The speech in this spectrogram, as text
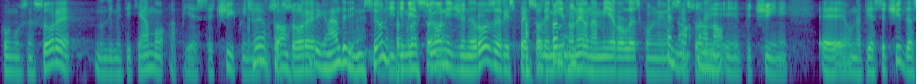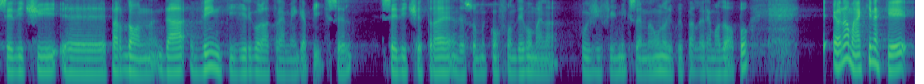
con un sensore non dimentichiamo APS-C, quindi certo, un sensore di grandi dimensioni, di dimensioni questo... generose rispetto alle mir- non è una mirrorless con eh sensori no, no. piccini, è una PSC da 16, eh, pardon, da 20,3 megapixel, 16,3, adesso mi confondevo, ma è la Fujifilm X-M1 di cui parleremo dopo. È una macchina che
